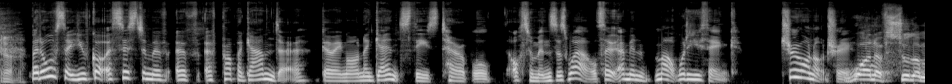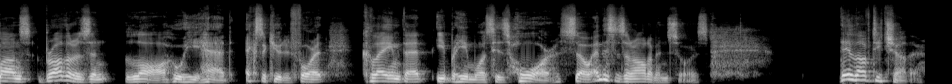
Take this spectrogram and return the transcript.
Yeah. but also you've got a system of, of, of propaganda going on against these terrible Ottomans as well. So, I mean, Marc, what do you think? True or not true? One of Suleiman's brothers in law, who he had executed for it, claimed that Ibrahim was his whore. So, and this is an Ottoman source. They loved each other.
